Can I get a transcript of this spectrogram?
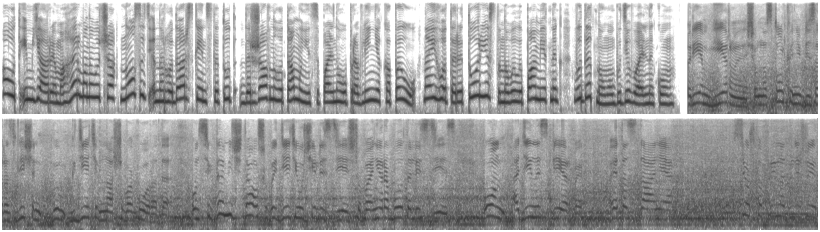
А от ім'я Рема Германовича носить Енергодарський інститут державного та муніципального управління КПУ. На його території встановили пам'ятник видатному будівельнику. Рем Германович, он настолько не безразличен был к детям нашего города. Он всегда мечтал, чтобы дети учились здесь, чтобы они работали здесь. Он один из первых. Это здание, все, что принадлежит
